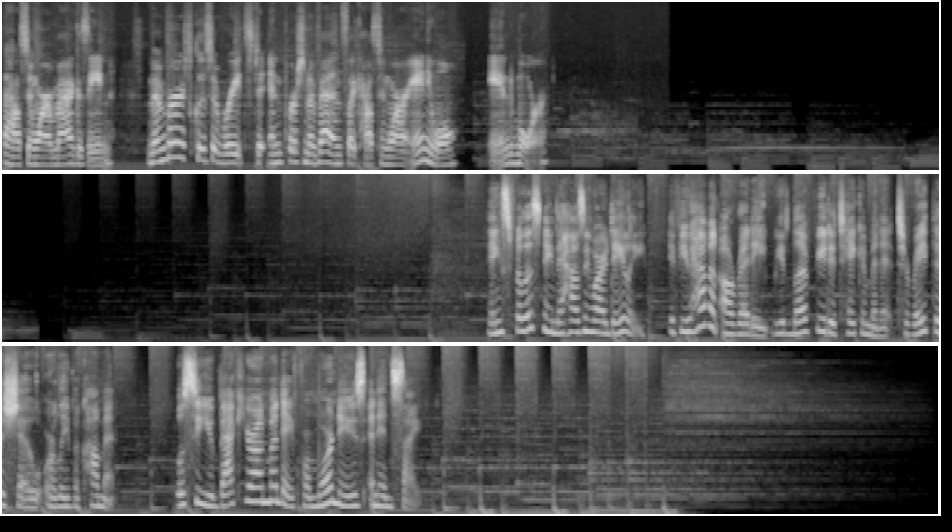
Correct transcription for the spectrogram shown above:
the HousingWire magazine, member exclusive rates to in person events like HousingWire Annual, and more. Thanks for listening to Housing Wire Daily. If you haven't already, we'd love for you to take a minute to rate the show or leave a comment. We'll see you back here on Monday for more news and insight.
